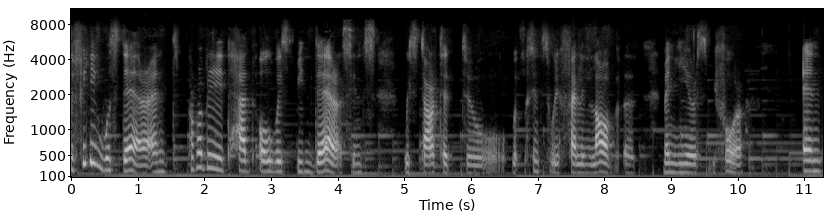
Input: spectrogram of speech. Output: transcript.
the feeling was there and probably it had always been there since we started to since we fell in love uh, many years before. And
